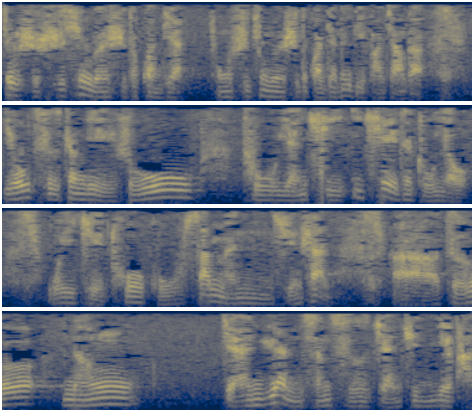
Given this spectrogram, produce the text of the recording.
这个是实性论师的观点，从实性论师的观点那个地方讲的。由此正理如普言其一切的主有为解脱故三门行善啊，则能减怨生死，减尽涅槃。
